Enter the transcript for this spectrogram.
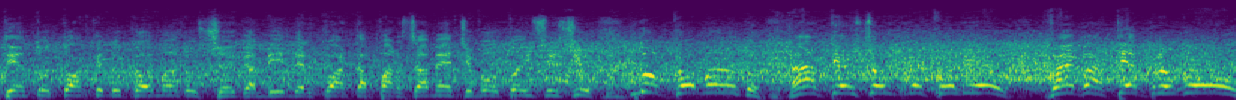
tenta o toque do comando, chega Miller, corta parcialmente, voltou, insistiu no comando. Atenção, recolheu, vai bater pro gol.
